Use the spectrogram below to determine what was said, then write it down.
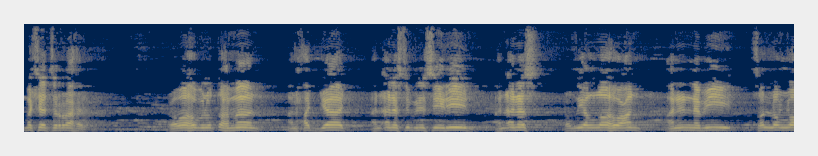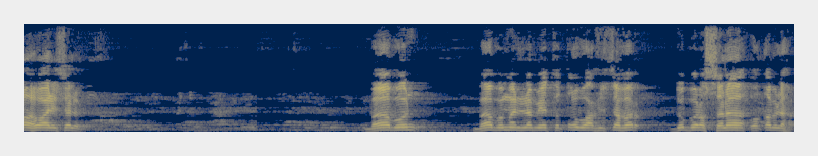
مشت الراحلة رواه ابن طهمان عن حجاج عن أنس بن سيرين عن أنس رضي الله عنه عن النبي صلى الله عليه وسلم. باب باب من لم يتطوع في السفر دبر الصلاة وقبلها.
